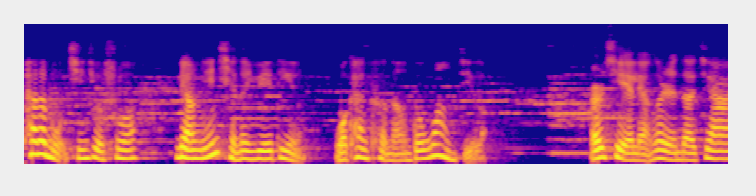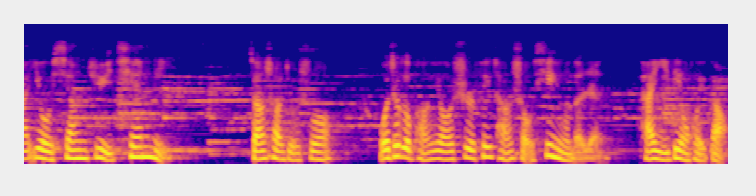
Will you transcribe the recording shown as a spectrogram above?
他的母亲就说，两年前的约定我看可能都忘记了。而且两个人的家又相距千里，张少就说：“我这个朋友是非常守信用的人，他一定会到。”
